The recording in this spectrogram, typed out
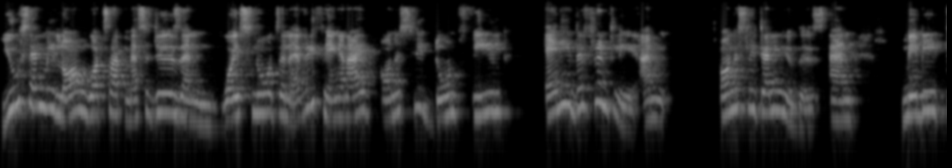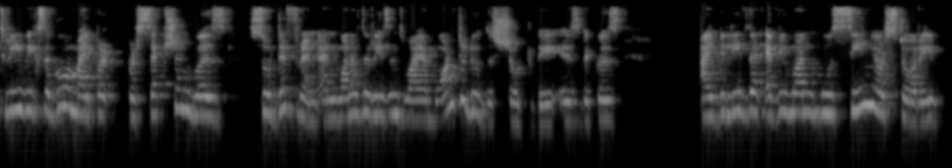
you send me long WhatsApp messages and voice notes and everything, and I honestly don't feel any differently. I'm honestly telling you this. And maybe three weeks ago, my per- perception was so different. And one of the reasons why I want to do this show today is because I believe that everyone who's seeing your story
